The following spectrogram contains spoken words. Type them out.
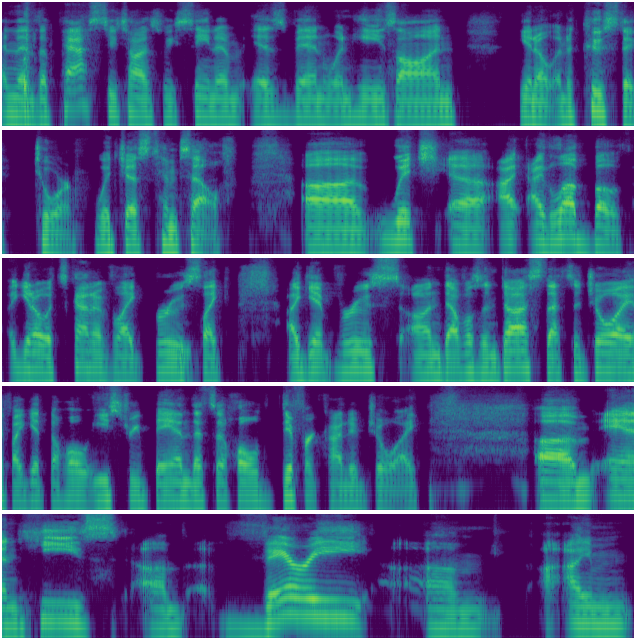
and then the past two times we've seen him has been when he's on, you know, an acoustic tour with just himself, uh, which uh, I, I love both. You know, it's kind of like Bruce. Like I get Bruce on Devils and Dust, that's a joy. If I get the whole E Street Band, that's a whole different kind of joy um, and he's um, very. Um, I'm,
